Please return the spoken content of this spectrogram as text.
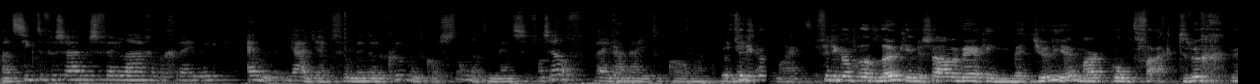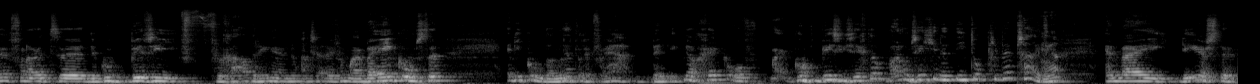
Maar het ziekteverzuim is veel lager, begreep ik. En ja, je hebt veel minder recruitmentkosten, omdat die mensen vanzelf bijna Ja. naar je toe komen. Dat in vind ik markt. vind ik ook wel leuk in de samenwerking met jullie. Hè. Mark komt vaak terug eh, vanuit eh, de Good Busy vergaderingen, noem ik ze even, maar bijeenkomsten. En die komt dan letterlijk van, ja, ben ik nou gek? Of, maar Good Busy zegt ook, waarom zet je het niet op je website? Ja. En wij, de eerste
